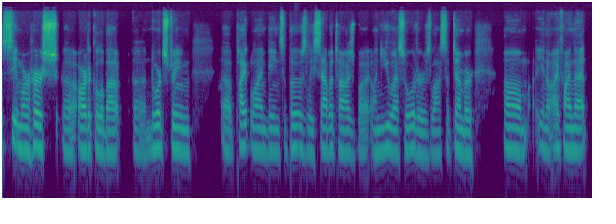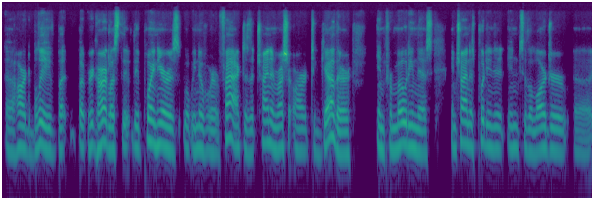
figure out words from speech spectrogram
Seymour Hersh article about Nord Stream uh, pipeline being supposedly sabotaged by on U.S. orders last September. Um, you know, I find that uh, hard to believe. But but regardless, the, the point here is what we know for a fact is that China and Russia are together in promoting this, and China's putting it into the larger uh,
